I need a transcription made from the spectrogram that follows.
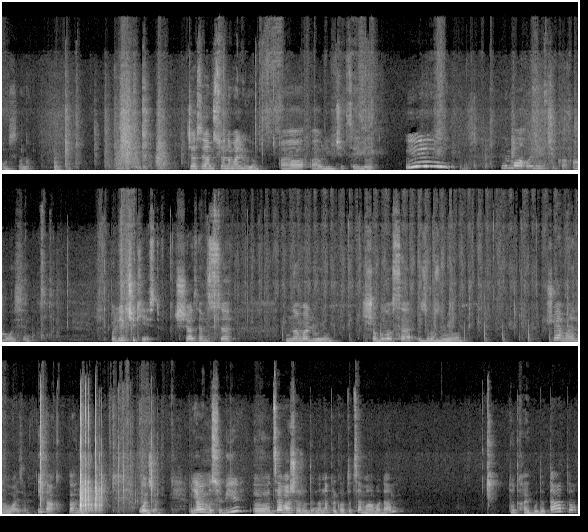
Ось вона. Зараз я вам все намалюю. А, а олівчик цей де? Ій! Нема олівчика, а ось він. Олівчик є. Зараз я вам все намалюю, щоб було все зрозуміло. Що я маю на увазі? І так, погнали. Отже, уявимо собі, е, це ваша родина. Наприклад, це мама, да? Тут хай буде тато.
